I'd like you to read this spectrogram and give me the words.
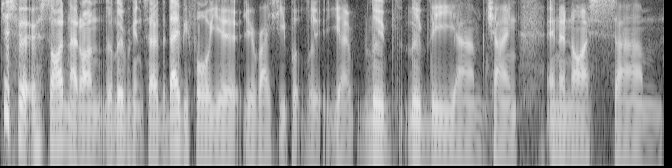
just for a side note on the lubricant. So the day before your your race, you put you know lube lube the um, chain in a nice. Um,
